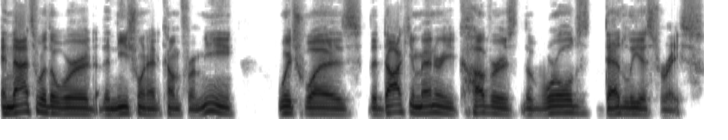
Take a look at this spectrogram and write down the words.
And that's where the word, the niche one had come from me, which was the documentary covers the world's deadliest race.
